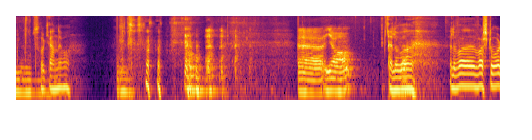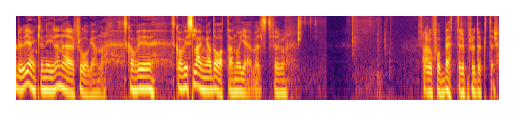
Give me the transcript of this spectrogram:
Mm. Så kan det vara. Eh, ja, Eller, vad, eller vad, var står du egentligen i den här frågan? Då? Ska, vi, ska vi slanga datan och djävulskt för att, för Ja. att få bättre produkter?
